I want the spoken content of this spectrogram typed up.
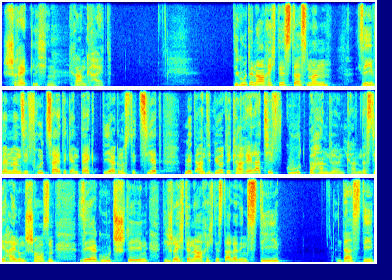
schrecklichen Krankheit. Die gute Nachricht ist, dass man sie, wenn man sie frühzeitig entdeckt, diagnostiziert, mit Antibiotika relativ gut behandeln kann, dass die Heilungschancen sehr gut stehen. Die schlechte Nachricht ist allerdings die, dass die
